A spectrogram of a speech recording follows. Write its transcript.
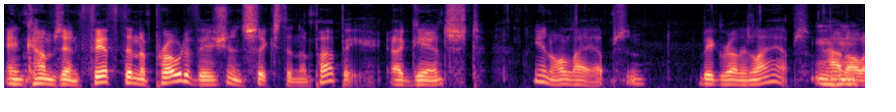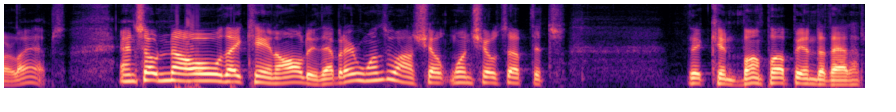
and comes in fifth in the pro division and sixth in the puppy against you know labs and big running labs, high dollar labs. And so no, they can't all do that, but every once in a while, show, one shows up that's that can bump up into that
